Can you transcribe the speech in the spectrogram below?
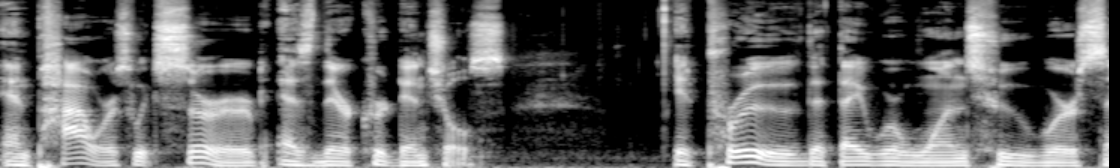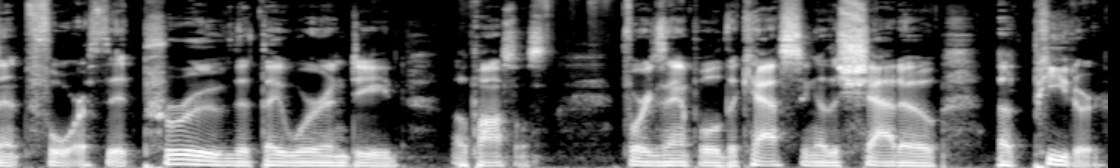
and powers which served as their credentials it proved that they were ones who were sent forth. It proved that they were indeed apostles. For example, the casting of the shadow of Peter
